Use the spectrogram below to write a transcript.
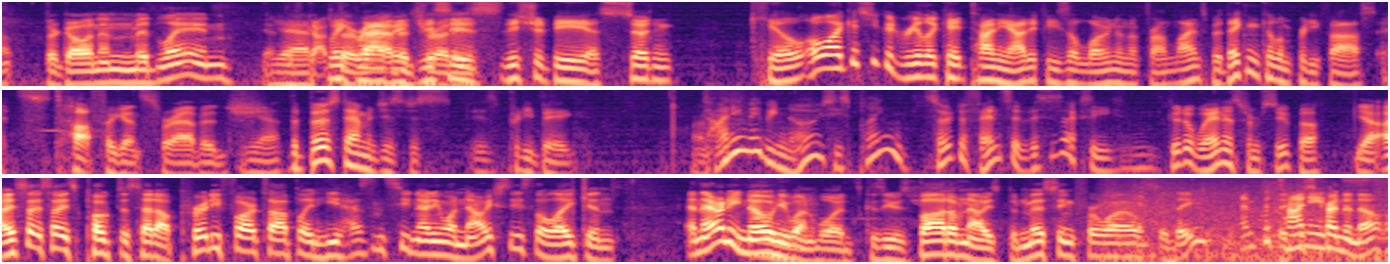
Oh, they're going in mid lane. Yeah, Yeah, they've got Blink their Ravage. Ravage This ready. is this should be a certain kill. Oh, I guess you could relocate Tiny out if he's alone in the front lines, but they can kill him pretty fast. It's tough against Ravage. Yeah, the burst damage is just is pretty big. Um, Tiny maybe knows he's playing so defensive. This is actually good awareness from Super. Yeah, Ice Ice Ice poked his head out pretty far top lane. He hasn't seen anyone. Now he sees the Lycan. And they already know he went woods because he was bottom. Now he's been missing for a while. So they, And for They Tiny, just kinda know.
